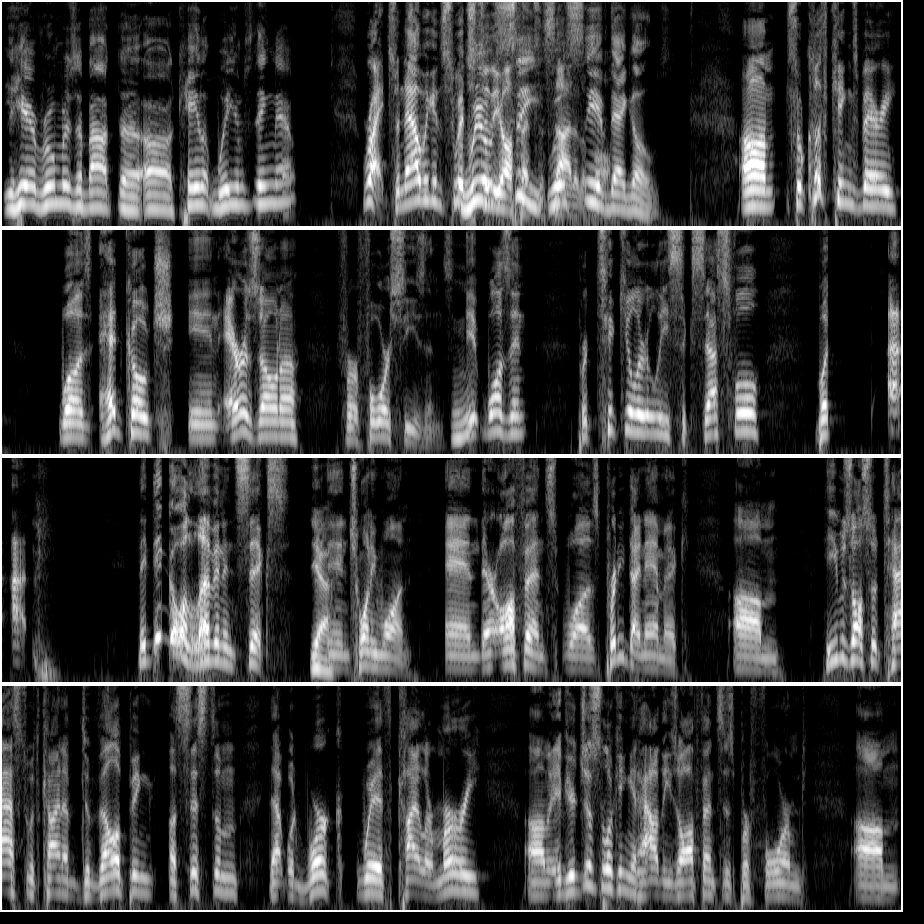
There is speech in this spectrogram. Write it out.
you hear rumors about the uh, Caleb Williams thing now. Right. So now we can switch we'll to the see. offensive we'll side of the see ball. if that goes. Um, so Kliff Kingsbury was head coach in Arizona for four seasons. Mm-hmm. It wasn't particularly successful, but I, I, they did go 11 and six Yeah. in 21, and their offense was pretty dynamic. Um, he was also tasked with kind of developing a system that would work with Kyler Murray. Um, if you're just looking at how these offenses performed, um,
